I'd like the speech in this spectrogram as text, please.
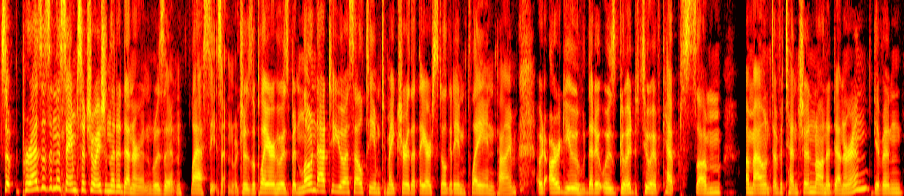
So Perez is in the same situation that Adeniran was in last season, which is a player who has been loaned out to USL team to make sure that they are still getting playing time. I would argue that it was good to have kept some amount of attention on Adeniran, given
